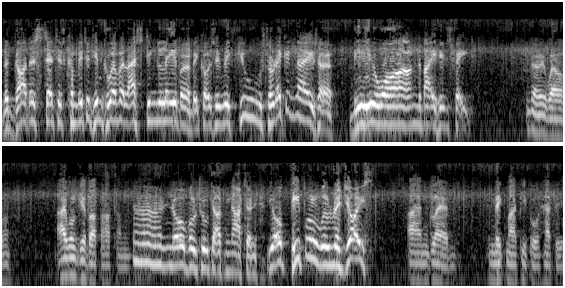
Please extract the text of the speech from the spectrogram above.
The goddess Set has committed him to everlasting labor because he refused to recognize her. Be warned by his fate. Very well. I will give up Aten. Ah, noble Tutankhaten, your people will rejoice. I am glad to make my people happy.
